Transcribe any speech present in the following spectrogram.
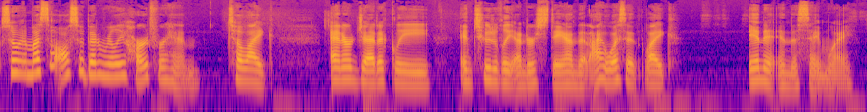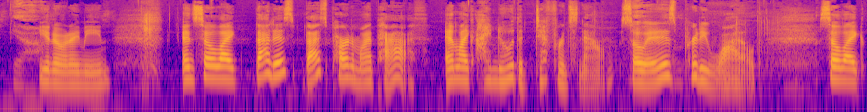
So it must have also been really hard for him to like energetically intuitively understand that I wasn't like in it in the same way. Yeah. You know what I mean? And so like that is that's part of my path. And like I know the difference now. So it is pretty wild. So like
